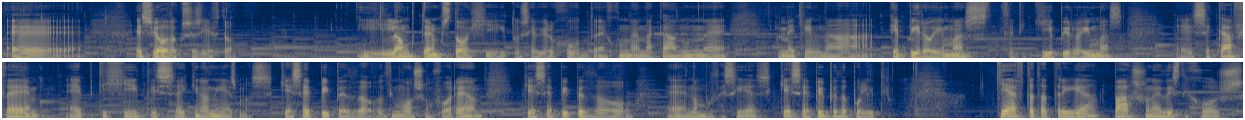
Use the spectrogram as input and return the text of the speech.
ε, αισιόδοξος γι' αυτό. Οι long-term στόχοι του Saviorhood έχουν να κάνουν με την επιρροή μας, θετική επιρροή μας, ε, σε κάθε ε, πτυχή της ε, κοινωνίας μας και σε επίπεδο δημόσιων φορέων και σε επίπεδο νομοθεσίας και σε επίπεδο πολίτη. Και αυτά τα τρία πάσουν δυστυχώς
